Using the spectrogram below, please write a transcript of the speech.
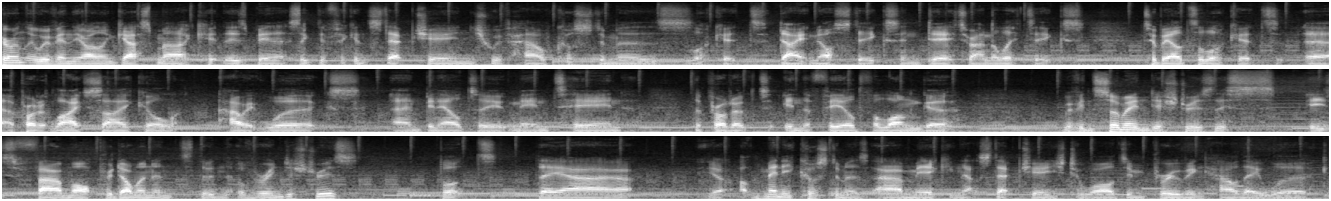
Currently within the oil and gas market there's been a significant step change with how customers look at diagnostics and data analytics to be able to look at uh, a product life cycle, how it works and being able to maintain the product in the field for longer. Within some industries this is far more predominant than other industries but they are, you know, many customers are making that step change towards improving how they work.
